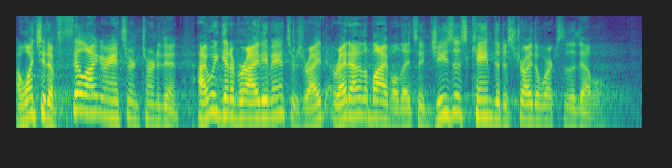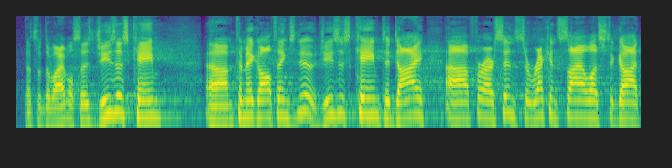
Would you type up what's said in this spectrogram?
I want you to fill out your answer and turn it in. I would get a variety of answers, right? Right out of the Bible. They'd say, Jesus came to destroy the works of the devil. That's what the Bible says. Jesus came um, to make all things new. Jesus came to die uh, for our sins, to reconcile us to God.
